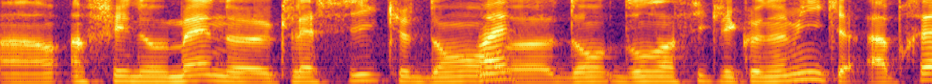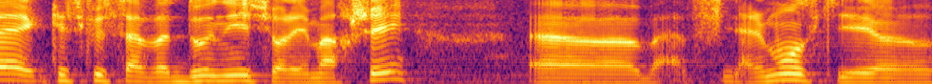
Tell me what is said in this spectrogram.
un- un phénomène euh, classique dans, Ouais. euh, dans, dans un cycle économique. Après, qu'est-ce que ça va donner sur les marchés? Euh, bah, Finalement, ce qui est, euh,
